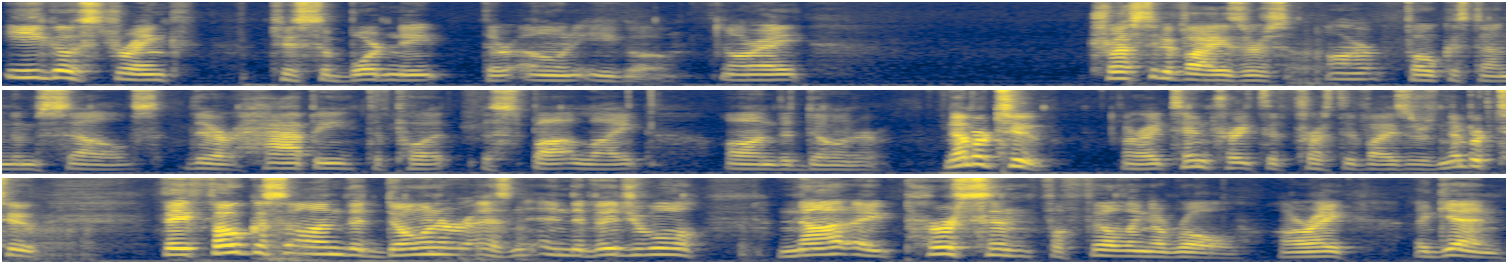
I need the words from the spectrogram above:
ego strength to subordinate their own ego. All right. Trusted advisors aren't focused on themselves. They're happy to put the spotlight on the donor. Number two, all right, 10 traits of trusted advisors. Number two, they focus on the donor as an individual, not a person fulfilling a role. All right, again,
